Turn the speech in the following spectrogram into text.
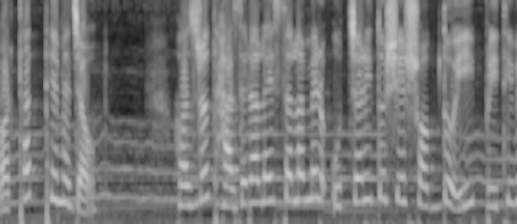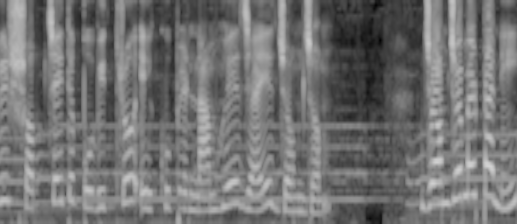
অর্থাৎ থেমে যাও। হজরত হাজের আলাইসাল্লামের উচ্চারিত সে শব্দই পৃথিবীর সবচাইতে পবিত্র এ কূপের নাম হয়ে যায় জমজম। জমজমের পানি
